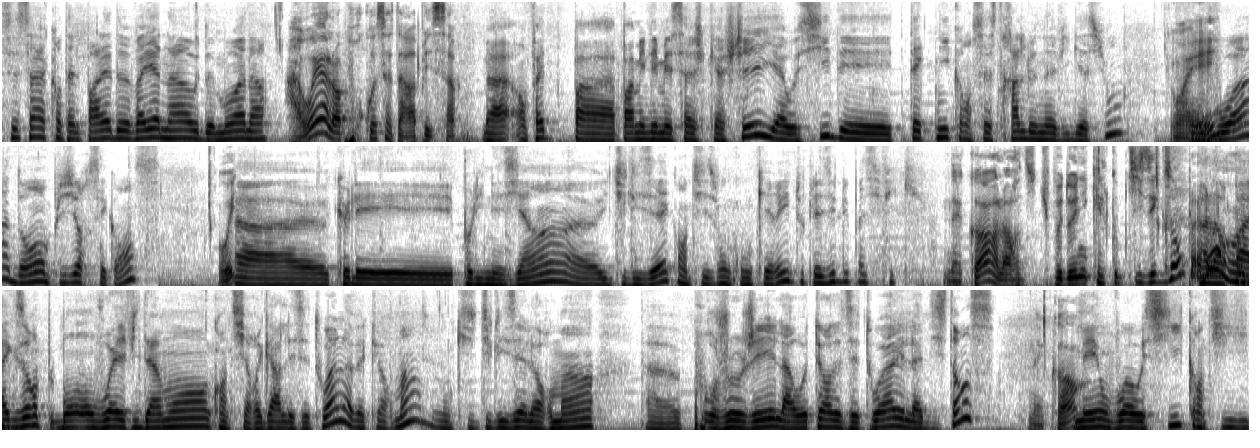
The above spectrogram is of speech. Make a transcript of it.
C'est ça, quand elle parlait de Vaiana ou de Moana. Ah ouais, alors pourquoi ça t'a rappelé ça? Bah, en fait, par- parmi les messages cachés, il y a aussi des techniques ancestrales de navigation qu'on voit dans plusieurs séquences. Oui. euh, que les Polynésiens euh, utilisaient quand ils ont conquéri toutes les îles du Pacifique. D'accord, alors tu peux donner quelques petits exemples Alors, alors, par hein exemple, bon, on voit évidemment quand ils regardent les étoiles avec leurs mains, donc ils utilisaient leurs mains euh, pour jauger la hauteur des étoiles et la distance. D'accord. Mais on voit aussi quand ils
